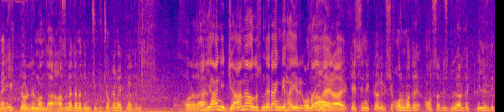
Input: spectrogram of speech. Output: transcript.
Ben ilk gördüğüm anda hazmedemedim çünkü çok emek verdim orada. Yani cami avlusunda herhangi bir hayır olayı yok. Hayır hayır kesinlikle öyle bir şey olmadı. Olsa biz duyardık bilirdik.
